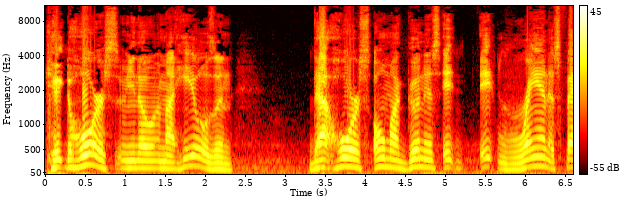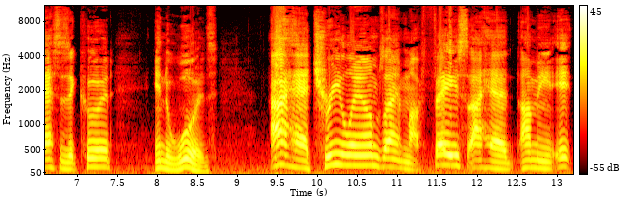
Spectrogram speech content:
kicked the horse, you know, in my heels, and that horse, oh my goodness, it it ran as fast as it could in the woods. I had tree limbs in my face. I had, I mean, it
